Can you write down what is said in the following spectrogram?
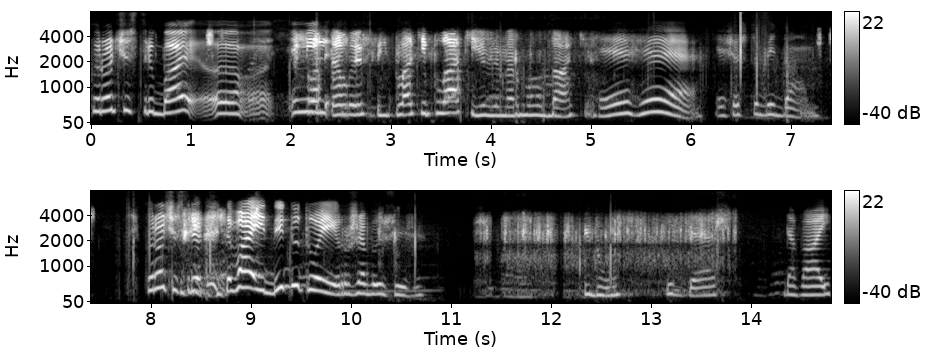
Коротше, стрибай. е, е, Еміль. Що лисий, платі-платі і нормалдаті. Ге-ге, я щось тобі дам. Коротше, стриб... давай йди до твоєї рожевої жижі. Іду. Ідеш. Давай.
